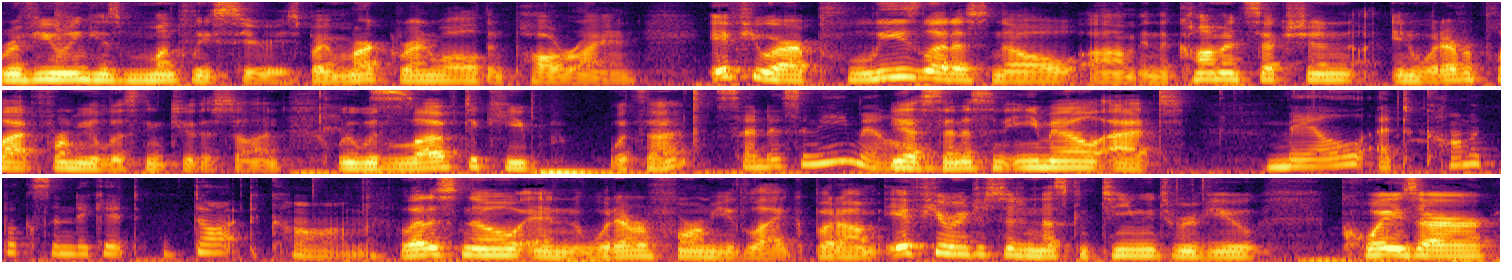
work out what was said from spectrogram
reviewing his monthly series by Mark Gruenwald and Paul Ryan. If you are, please let us know um, in the comment section in whatever platform you're listening to this on. We would love to keep. What's that? Send us an email. Yeah, send us an email at. Mail at comicbooksyndicate.com. Let us know in whatever form you'd like. But um, if you're interested in us continuing to review Quasar,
